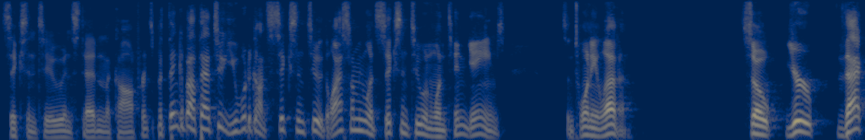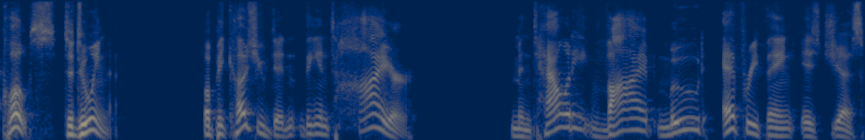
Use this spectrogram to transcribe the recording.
six and two instead in the conference. But think about that too. You would have gone six and two. The last time you went six and two and won 10 games, it's in 2011. So you're that close to doing that. But because you didn't, the entire mentality, vibe, mood, everything is just,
